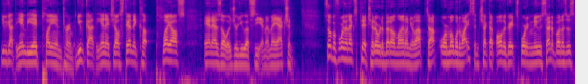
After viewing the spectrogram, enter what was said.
You've got the NBA play in tournament, you've got the NHL Stanley Cup playoffs, and as always, your UFC MMA action. So before the next pitch, head over to BetOnline on your laptop or mobile device and check out all the great sporting news, sign-up bonuses,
